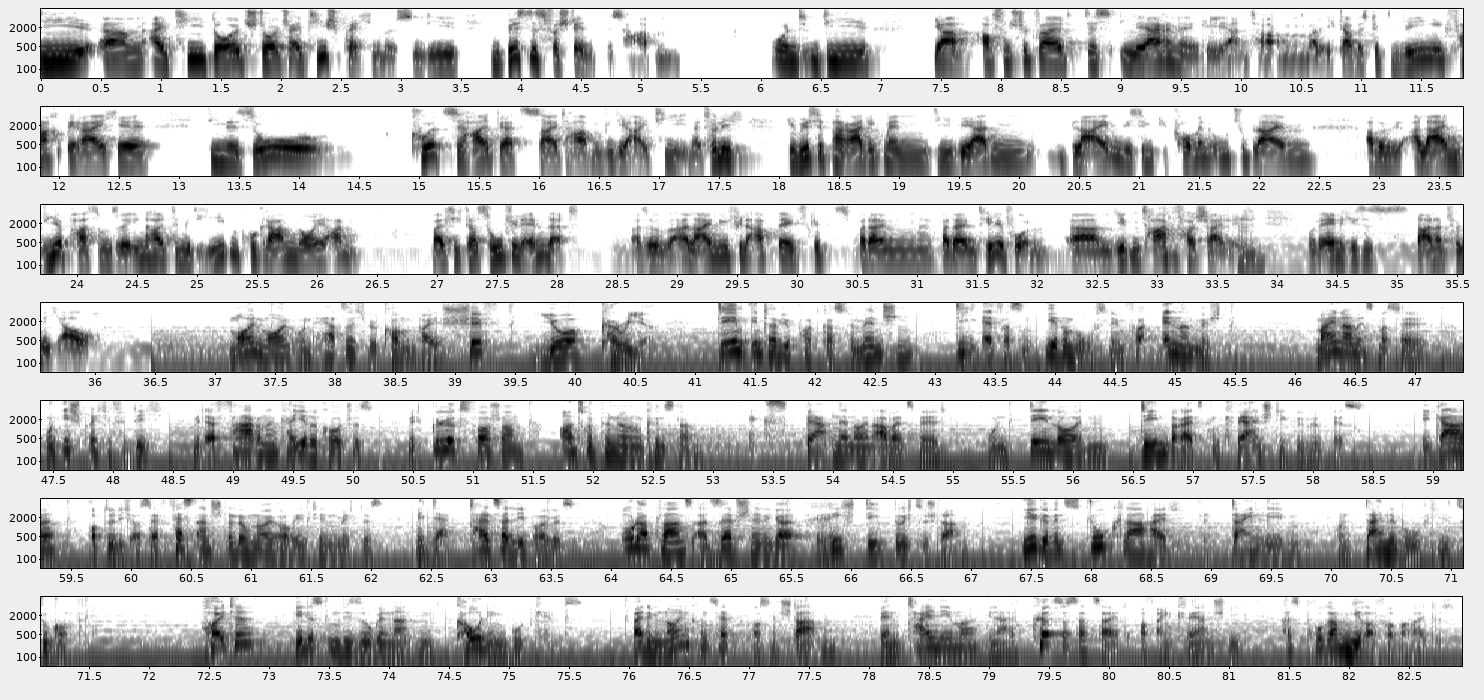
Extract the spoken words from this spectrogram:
die ähm, IT Deutsch, Deutsch IT sprechen müssen, die ein Businessverständnis haben und die ja auch so ein Stück weit das Lernen gelernt haben, weil ich glaube, es gibt wenig Fachbereiche, die eine so kurze Halbwertszeit haben wie die IT. Natürlich gewisse Paradigmen, die werden bleiben, die sind gekommen, um zu bleiben. Aber allein wir passen unsere Inhalte mit jedem Programm neu an, weil sich da so viel ändert. Also allein wie viele Updates gibt es bei deinem, bei deinem Telefon? Äh, jeden Tag wahrscheinlich. Mhm. Und ähnlich ist es da natürlich auch. Moin, moin und herzlich willkommen bei Shift Your Career, dem Interview-Podcast für Menschen, die etwas in ihrem Berufsleben verändern möchten. Mein Name ist Marcel und ich spreche für dich mit erfahrenen Karrierecoaches, mit Glücksforschern, Entrepreneuren und Künstlern, Experten der neuen Arbeitswelt und den Leuten, denen bereits ein Quereinstieg geglückt ist. Egal, ob du dich aus der Festanstellung neu orientieren möchtest, mit der Teilzeit liebäugelst oder planst als Selbstständiger richtig durchzustarten. Hier gewinnst du Klarheit für dein Leben und deine berufliche Zukunft. Heute geht es um die sogenannten Coding Bootcamps. Bei dem neuen Konzept aus den Staaten werden Teilnehmer innerhalb kürzester Zeit auf einen Quereinstieg als Programmierer vorbereitet.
